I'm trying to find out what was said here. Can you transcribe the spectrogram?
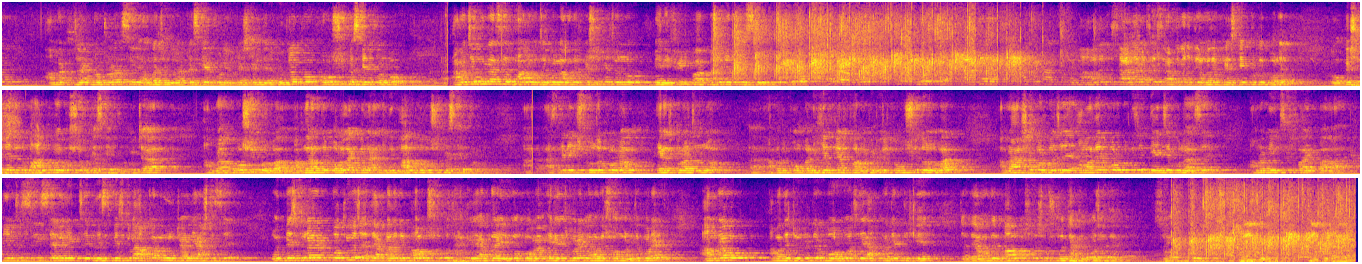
আমরা যারা ডক্টর আছি, আমরা যেগুলো প্রেসক্রাইব করি পেশেন্টদের ওইগুলো তো অবশ্যই প্রেসক্রাইব করব। আর যেগুলো আছে ভালো যেগুলো আমাদের পেশেন্টের জন্য বেনিফিট বা পেশেন্টের জন্য safe, আমাদের বলেন জন্য ভালো করে অবশ্যই করব। এটা আমরা অবশ্যই করব। আমাদের লাগবে না যদি অবশ্যই আর আজকের এই সুন্দর করার জন্য কোম্পানি অবশ্যই ধন্যবাদ। আমরা আশা করব যে আমাদের পরবর্তী যে যেগুলো আছে আমরা বিএমসি ফাইভ বা বিএমসি সিক্স সেভেন এইট যে বেস বেসগুলো আপকামিং ইন্টারনে আসতেছে, ওই বেসগুলোর প্রতিও যাতে আপনাদের ভালো সুযোগ থাকে, আপনারা এরকম প্রোগ্রাম অ্যারেঞ্জ করেন, আমাদের সম্মানিত করেন। আমরাও আমাদের জুনিয়রদের বলব যে আপনাদের দিকে যাতে আমাদের ভালোবাসা সবসময় থাকে, বজায় থাকে। So thank you thank you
